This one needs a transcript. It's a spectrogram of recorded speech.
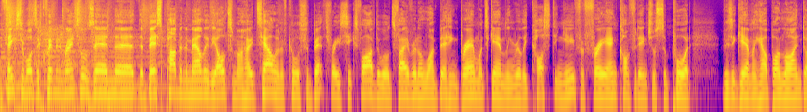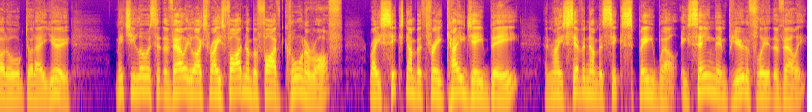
And thanks to Oz Equipment Rentals and the, the best pub in the Mallee, the Ultima Hotel. And of course, for Bet365, the world's favourite online betting brand. What's gambling really costing you? For free and confidential support, visit gamblinghelponline.org.au. Mitchy Lewis at the Valley likes race five, number five, corner off. Race six, number three, KGB. and race seven, number six, Speedwell. He's seeing them beautifully at the Valley.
